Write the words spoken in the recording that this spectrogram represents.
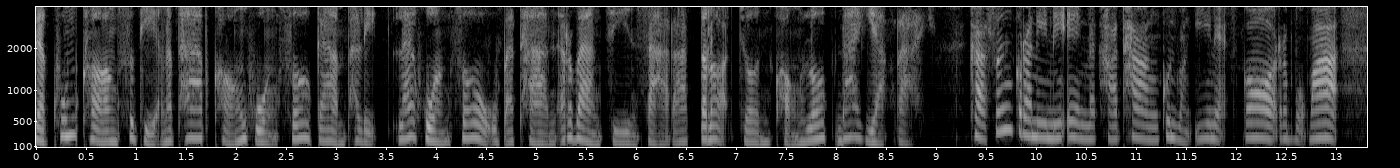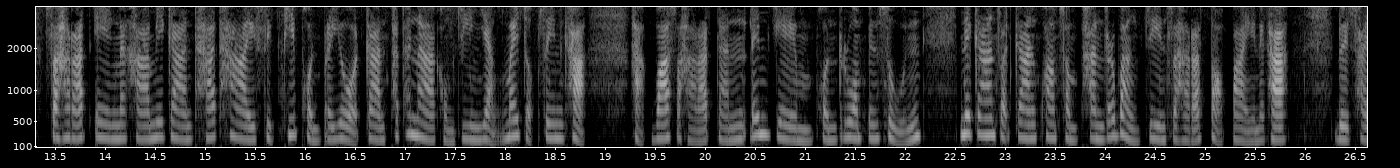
จะคุ้มครองเสถียรภาพของห่วงโซ่การผลิต และห่วงโซ่อุปทานระหว่างจีนสหรัฐตลอดจนของโลกได้อย่างไร ค่ะ ซึ่งกรณีนี้เองนะคะ ทางคุณหวังอี้เนี่ยก็ระบุว่าสหรัฐเองนะคะ มีการท้าทายสิทธิผลประโยชน์การพัฒนาของจีนอย่างไม่จบสิ้นค่ะ หากว่าสหรัฐนั้นเล่นเกมผลรวมเป็นศูนย์ ในการจัดการความสัมพันธ์ระหว่างจีนสหรัฐต่อไปนะคะ โดยใช้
